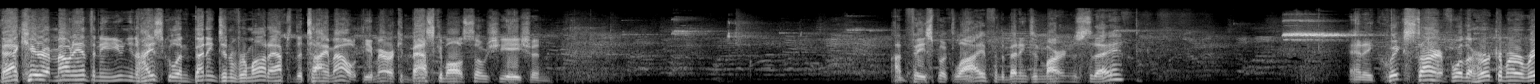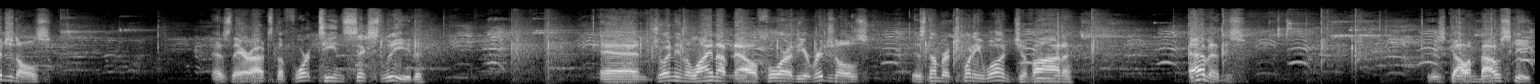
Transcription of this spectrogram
Back here at Mount Anthony Union High School in Bennington, Vermont after the timeout, the American Basketball Association. On Facebook Live for the Bennington Martens today. And a quick start for the Herkimer Originals as they are out to the 14-6 lead. And joining the lineup now for the Originals is number 21, Javon Evans. Here's Golombowski.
